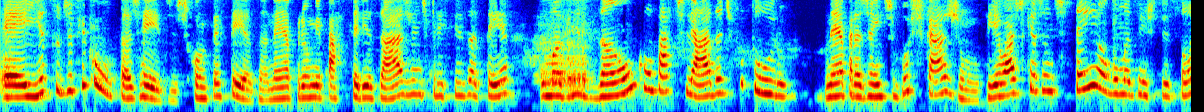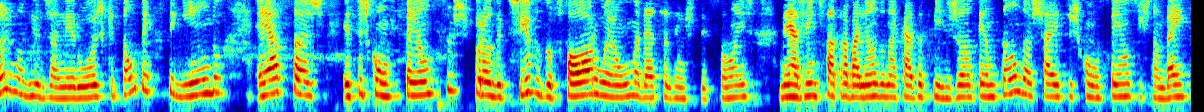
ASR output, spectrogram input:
é, e isso dificulta as redes, com certeza, né? Para eu me parcerizar, a gente precisa ter uma visão compartilhada de futuro, né, para a gente buscar junto. E eu acho que a gente tem algumas instituições no Rio de Janeiro hoje que estão perseguindo essas, esses consensos produtivos. O Fórum é uma dessas instituições. Né? A gente está trabalhando na Casa Firjan, tentando achar esses consensos também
